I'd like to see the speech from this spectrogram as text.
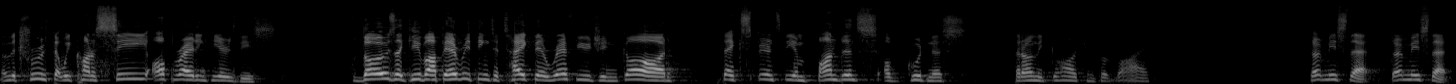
And the truth that we kind of see operating here is this for those that give up everything to take their refuge in God, they experience the abundance of goodness that only God can provide. Don't miss that. Don't miss that.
